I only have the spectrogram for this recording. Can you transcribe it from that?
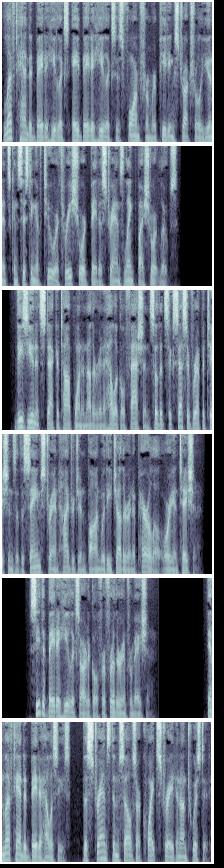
left handed beta helix. A beta helix is formed from repeating structural units consisting of two or three short beta strands linked by short loops. These units stack atop one another in a helical fashion so that successive repetitions of the same strand hydrogen bond with each other in a parallel orientation. See the beta helix article for further information. In left handed beta helices, the strands themselves are quite straight and untwisted,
